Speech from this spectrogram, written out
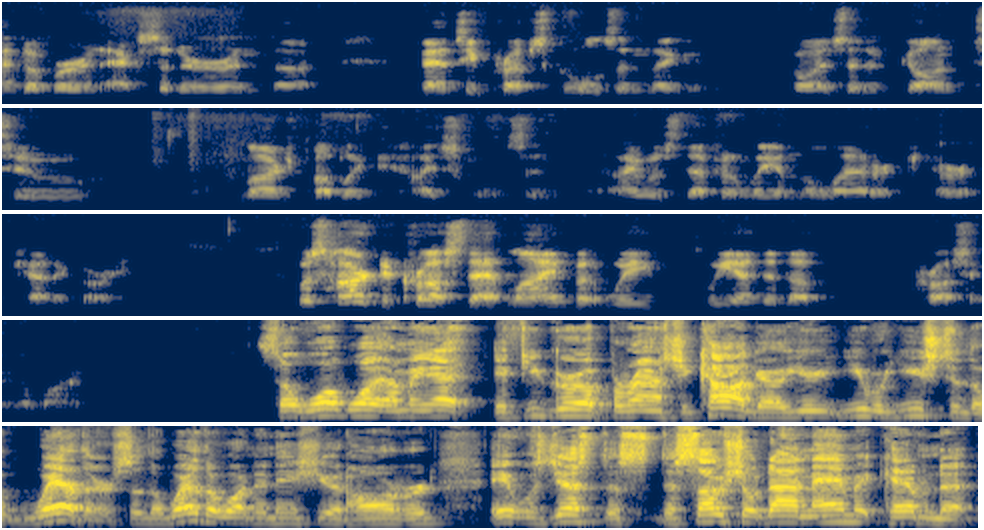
Andover and Exeter and uh, fancy prep schools and the boys that had gone to large public high schools and I was definitely in the latter category. It was hard to cross that line but we we ended up crossing the line. So what? was I mean, if you grew up around Chicago, you you were used to the weather, so the weather wasn't an issue at Harvard. It was just the, the social dynamic, having to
